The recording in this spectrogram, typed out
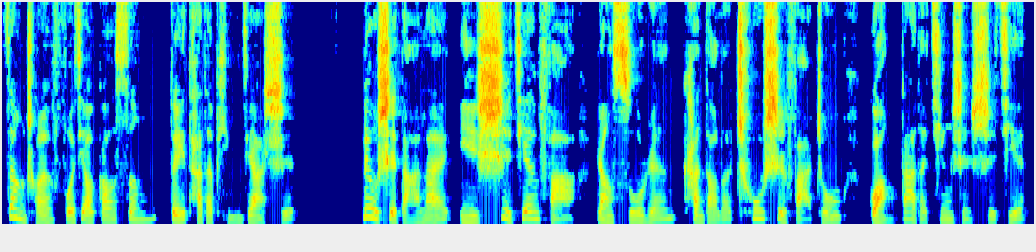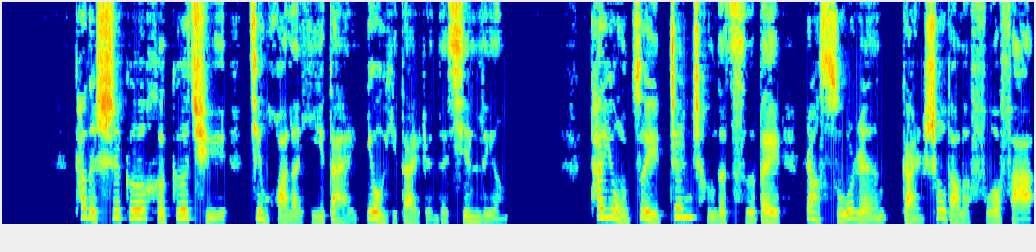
藏传佛教高僧对他的评价是。六世达赖以世间法让俗人看到了出世法中广大的精神世界，他的诗歌和歌曲净化了一代又一代人的心灵。他用最真诚的慈悲，让俗人感受到了佛法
